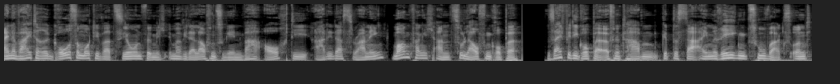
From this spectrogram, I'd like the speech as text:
Eine weitere große Motivation für mich immer wieder laufen zu gehen war auch die Adidas Running. Morgen fange ich an zu laufen Gruppe. Seit wir die Gruppe eröffnet haben, gibt es da einen regen Zuwachs und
